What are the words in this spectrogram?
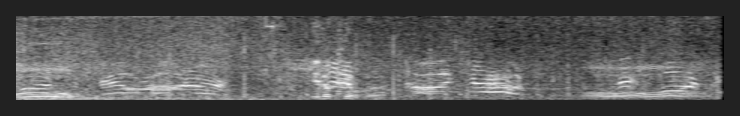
오! 이렇게 보여. 오!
